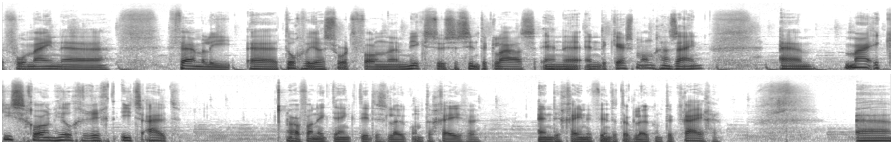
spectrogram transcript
voor mijn uh, family uh, toch weer een soort van mix tussen Sinterklaas en, en de kerstman gaan zijn. Um, maar ik kies gewoon heel gericht iets uit. Waarvan ik denk, dit is leuk om te geven. En diegene vindt het ook leuk om te krijgen. Uh,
